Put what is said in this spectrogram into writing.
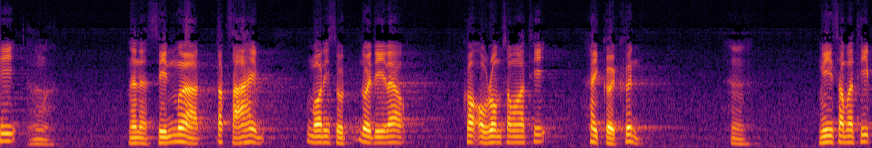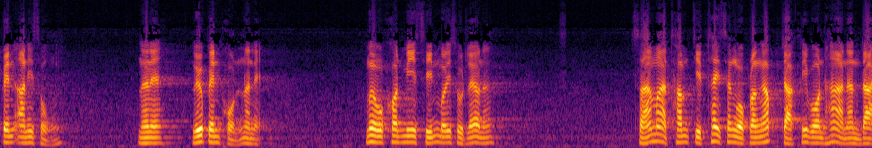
ธินั่นนะศีลเมื่อรักษาให้บริสุทธิ์ด้วยดีแล้ว ก็อบรมสมาธิให้เกิดขึ้น มีสมาธิเป็นอานิสงส์นั่นแหละหรือเป็นผลนั่นแหละ เมื่อบุคคลมีศีลบริสุทธิ์แล้วนะ สามารถทำจิตให้สงบระงับจากนิวรณ์ห้านั้นได้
